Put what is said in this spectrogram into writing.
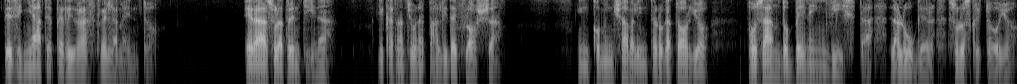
designate per il rastrellamento. Era sulla Trentina, di carnagione pallida e floscia. Incominciava l'interrogatorio posando bene in vista la Luger sullo scrittoio.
